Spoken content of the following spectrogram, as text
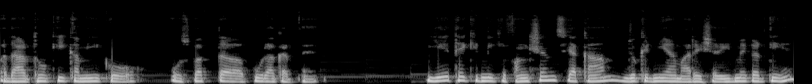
पदार्थों की कमी को उस वक्त पूरा करते हैं। ये थे किडनी के फ़ंक्शंस या काम जो किडनियाँ हमारे शरीर में करती हैं।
